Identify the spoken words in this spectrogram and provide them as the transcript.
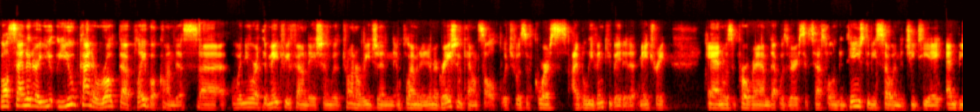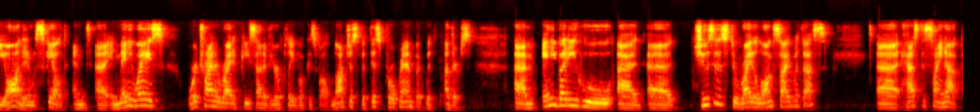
Well, Senator, you, you kind of wrote the playbook on this uh, when you were at the Maytree Foundation with Toronto Region Employment and Immigration Council, which was, of course, I believe, incubated at Maytree and was a program that was very successful and continues to be so in the GTA and beyond, and was scaled. And uh, in many ways, we're trying to write a piece out of your playbook as well, not just with this program, but with others. Um, anybody who uh, uh, chooses to write alongside with us uh, has to sign up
